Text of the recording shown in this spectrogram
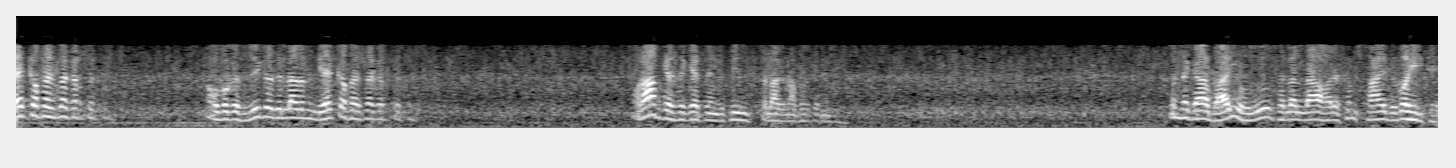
ایک کا فیصلہ کرتے تھے۔ اور بکر صدیق رضی اللہ عنہ ایک کا فیصلہ کرتے تھے۔ اور آپ کیسے کہتے ہیں کہ تین طلاق نافذ کرنے کی؟ تو نے کہا، بھائی، حضور صلی اللہ علیہ وسلم صاحب وہی تھے۔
